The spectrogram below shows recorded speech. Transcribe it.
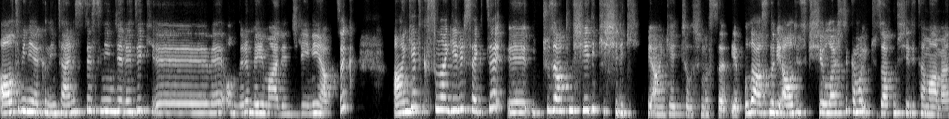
6000'e yakın internet sitesini inceledik e, ve onların veri madenciliğini yaptık. Anket kısmına gelirsek de e, 367 kişilik bir anket çalışması yapıldı. Aslında bir 600 kişiye ulaştık ama 367 tamamen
